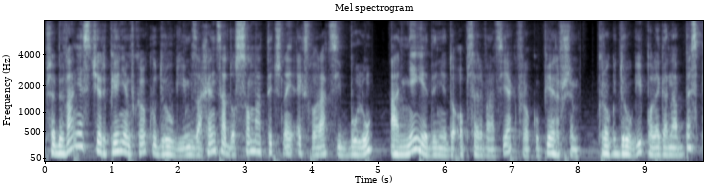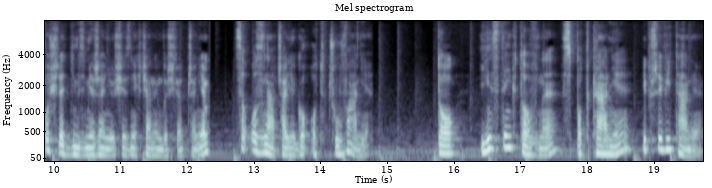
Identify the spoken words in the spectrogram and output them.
Przebywanie z cierpieniem w kroku drugim zachęca do somatycznej eksploracji bólu, a nie jedynie do obserwacji jak w kroku pierwszym. Krok drugi polega na bezpośrednim zmierzeniu się z niechcianym doświadczeniem, co oznacza jego odczuwanie. To instynktowne spotkanie i przywitanie.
